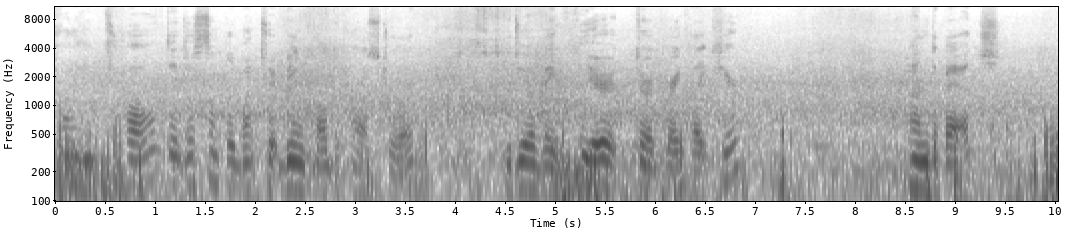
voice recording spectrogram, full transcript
2012, they just simply went to it being called the Crosstour. You do have a clear third brake light here. Honda badge.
